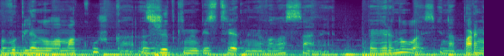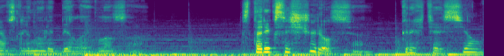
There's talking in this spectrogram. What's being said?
выглянула макушка с жидкими бесцветными волосами, повернулась и на парня взглянули белые глаза. Старик сощурился, кряхтя сел,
